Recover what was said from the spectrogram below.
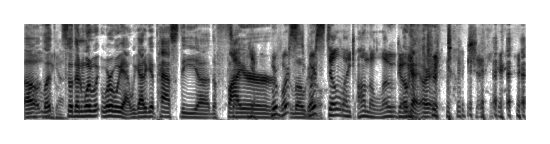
uh, Oh let, so then what, where are we at? We got to get past the uh, the So, yeah, fire we're, we're, logo. we're still like on the logo Okay, all right.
